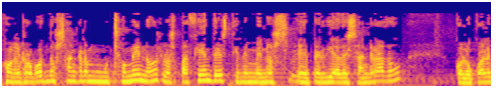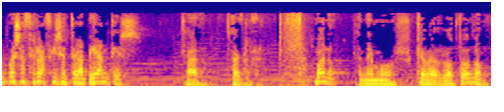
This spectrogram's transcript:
Con el, robot nos sangran mucho menos, los pacientes tienen menos eh, pérdida de sangrado, con lo cual le puedes hacer la fisioterapia antes. Claro, está claro. Bueno, tenemos que verlo todo.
